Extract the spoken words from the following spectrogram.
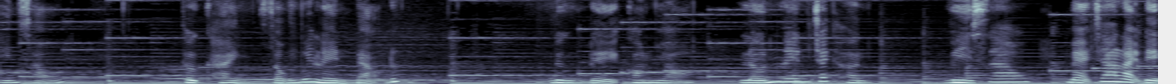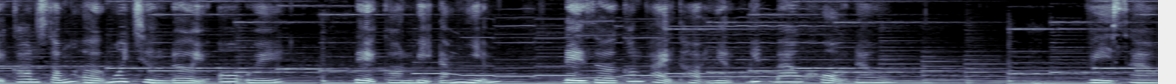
96 thực hành sống với nền đạo đức. Đừng để con nhỏ lớn lên trách hận. Vì sao mẹ cha lại để con sống ở môi trường đời ô uế, để con bị đắm nhiễm, để giờ con phải thọ nhận biết bao khổ đau? Vì sao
